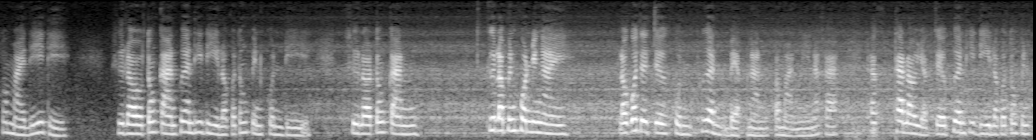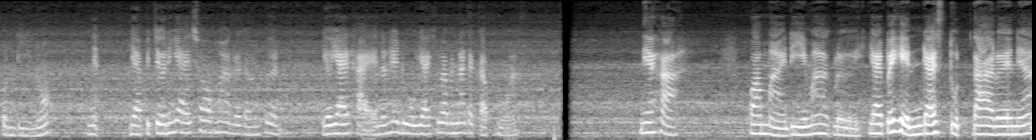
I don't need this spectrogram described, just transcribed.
ความหมายดีดี คือเราต้องการเพื่อนที่ดีเราก็ต้องเป็นคนดี คือเราต้องการ คือเราเป็นคนยังไง เราก็จะเจอคนเพื่อนแบบนั้นประมาณนี้นะคะ ถ้าถ้าเราอยากเจอเพื่อนที่ดีเราก็ต้องเป็นคนดีเนาะ เนี่ยยายไปเจอนี่ยายชอบมากเลยกับเพื่อนเดี๋ยวยายถ่ายนนั้นให้ดูยายคิดว่ามันน่าจะกลับหัว เนี่ยค่ะ ความหมายดีมากเลย ยายไปเห็นยายสุดตาเลยอันเนี้ย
